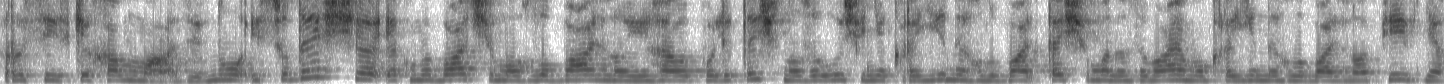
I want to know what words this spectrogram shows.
російських алмазів. Ну і сюди ще, як ми бачимо, глобально і геополітично залучені країни глобаль, те, що ми називаємо країни глобального півдня,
